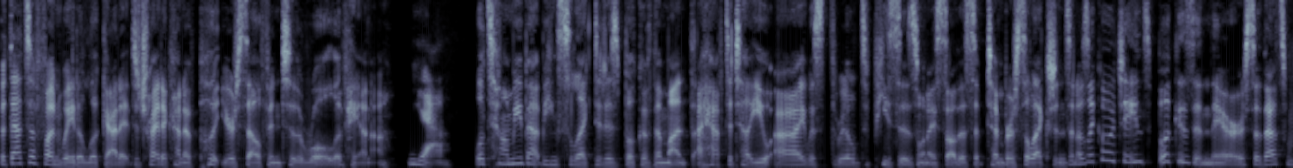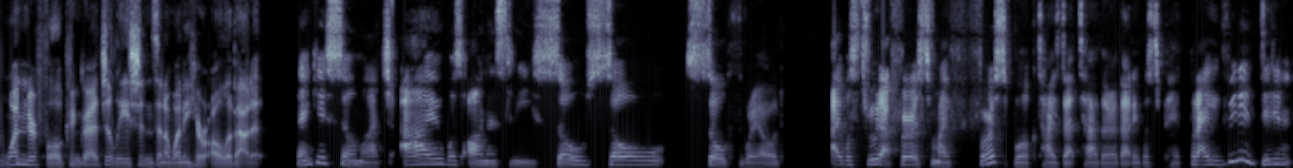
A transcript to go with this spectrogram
but that's a fun way to look at it, to try to kind of put yourself into the role of Hannah. Yeah. Well, tell me about being selected as Book of the Month. I have to tell you, I was thrilled to pieces when I saw the September selections and I was like, oh, Jane's book is in there. So that's wonderful. Congratulations. And I want to hear all about it. Thank you so much. I was honestly so, so, so thrilled. I was thrilled at first for my first book, Ties That Tether, that it was picked, but I really didn't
